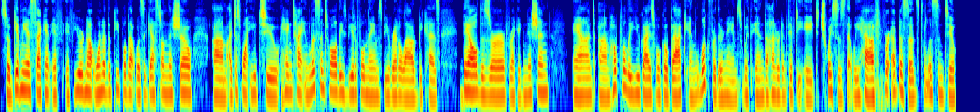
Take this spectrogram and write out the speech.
So give me a second. If if you're not one of the people that was a guest on this show, um, I just want you to hang tight and listen to all these beautiful names be read aloud because they all deserve recognition. And um, hopefully, you guys will go back and look for their names within the 158 choices that we have for episodes to listen to.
